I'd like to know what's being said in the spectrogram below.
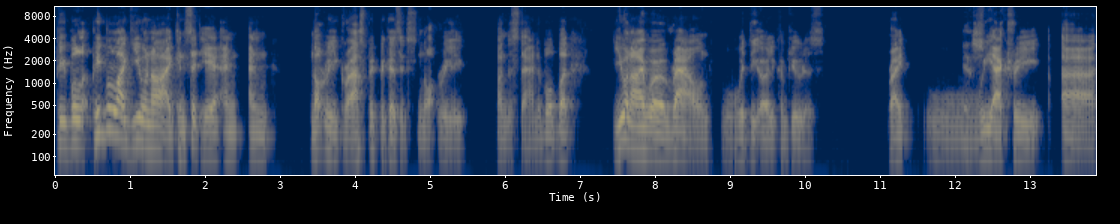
people people like you and I can sit here and and not really grasp it because it's not really understandable. But you and I were around with the early computers, right? Yes. We actually uh,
